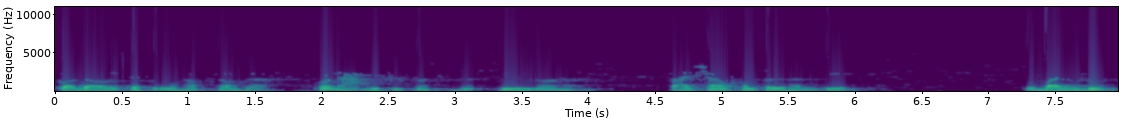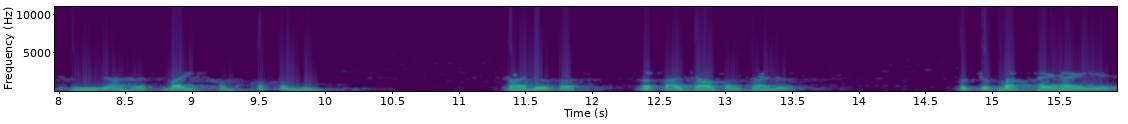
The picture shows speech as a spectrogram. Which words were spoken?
có đời cho chúng ta học rõ ràng. Có đạo chúng ta chúng ta tiến rõ ràng tại sao không tự hành tiến? Rồi bày đủ thứ ra hết, bày không có cái gì xài được hết. Là tại sao không xài được? Và trước mắt thấy hay vậy,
